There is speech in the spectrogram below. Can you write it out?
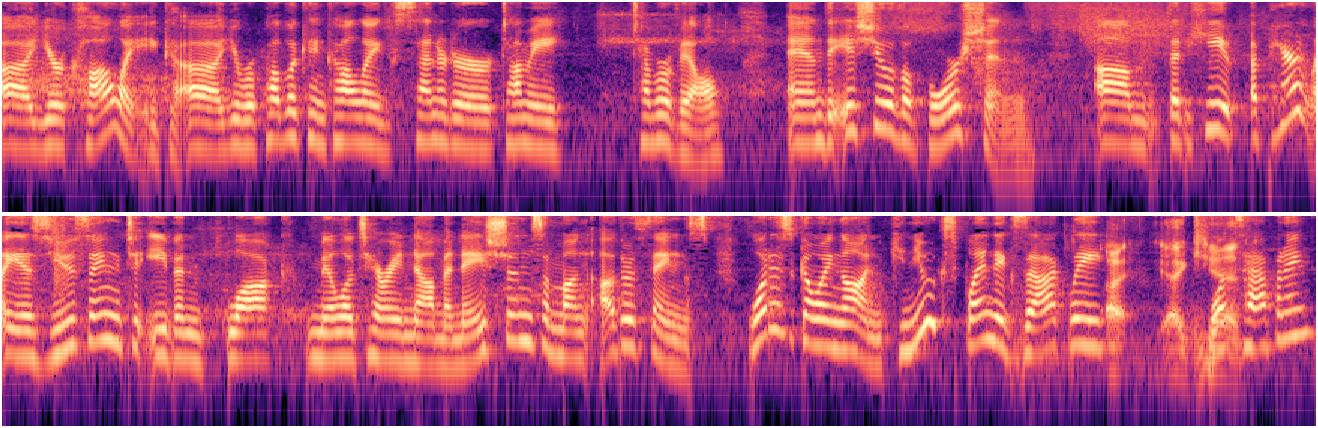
uh, your colleague, uh, your Republican colleague, Senator Tommy Tuberville, and the issue of abortion um, that he apparently is using to even block military nominations, among other things. What is going on? Can you explain exactly I, I what's happening?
